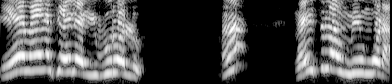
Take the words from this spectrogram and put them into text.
ఏమైనా చేయలేవు ఈ ఊరోళ్ళు. ఆ? రైతులం మేము కూడా.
